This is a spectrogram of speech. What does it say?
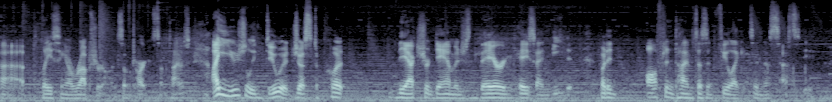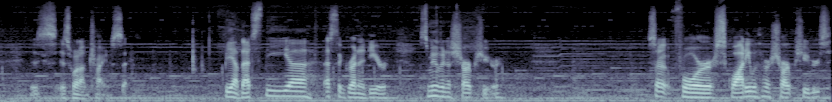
uh, placing a rupture on some targets sometimes i usually do it just to put the extra damage there in case i need it but it oftentimes doesn't feel like it's a necessity. Is is what I'm trying to say. But yeah, that's the uh, that's the grenadier. Let's move into sharpshooter. So for squaddie with our sharpshooters,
